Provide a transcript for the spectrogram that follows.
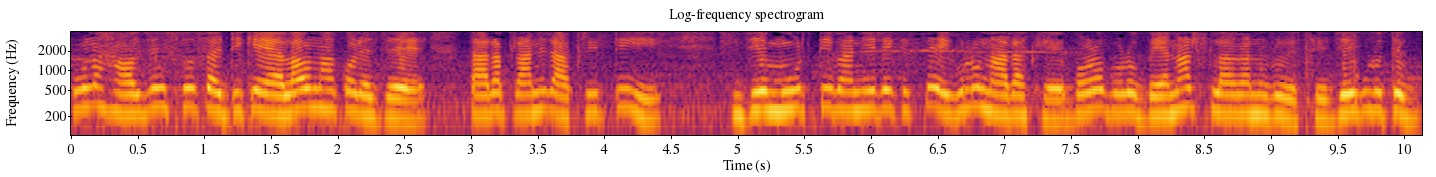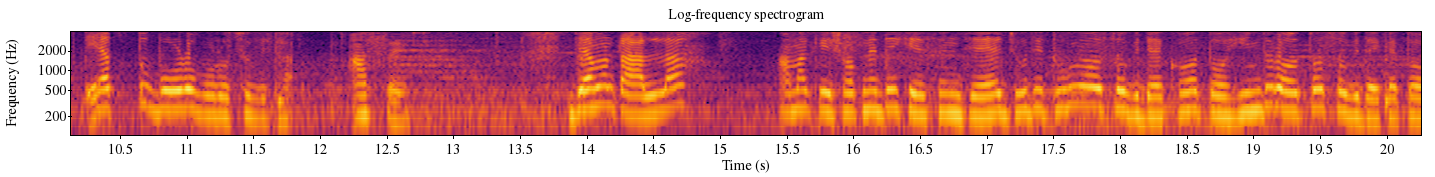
কোনো হাউজিং সোসাইটিকে অ্যালাউ না করে যে তারা প্রাণীর আকৃতি যে মূর্তি বানিয়ে রেখেছে এগুলো না রাখে। বড় বড় ব্যানার্স লাগানো রয়েছে যেগুলোতে এত বড় বড় ছবি আছে। যেমনটা আল্লাহ আমাকে স্বপ্নে দেখিয়েছেন যে, যদি তুমিও ছবি দেখো, তো হিন্দুরাও তো ছবি দেখে, তো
